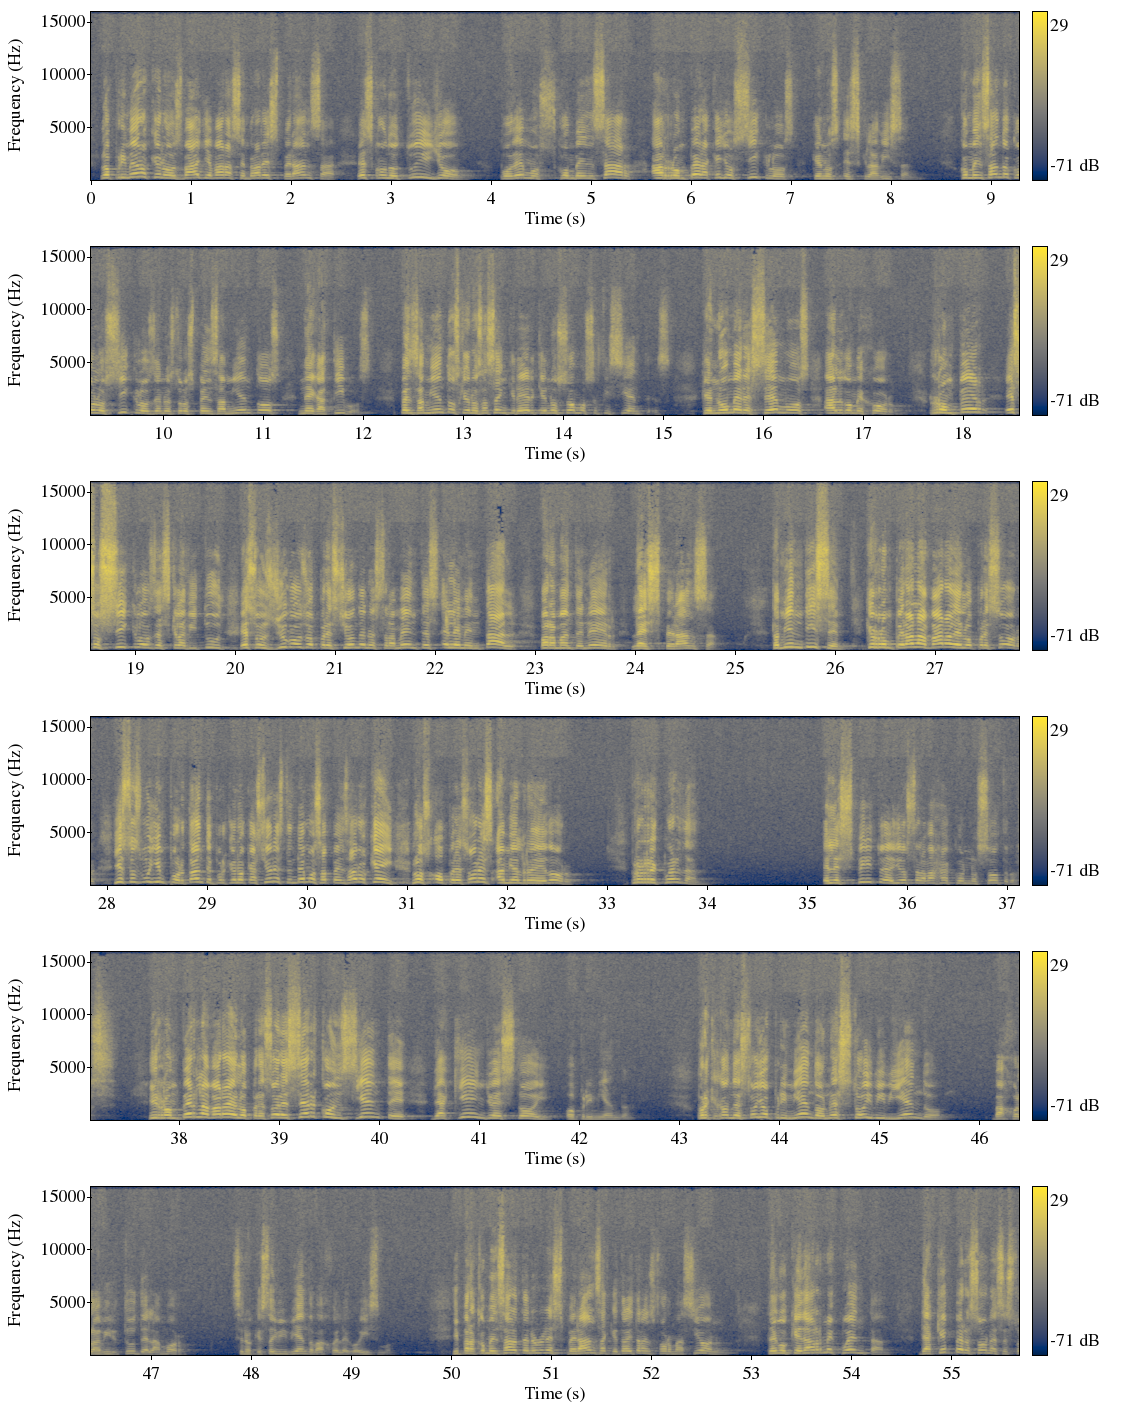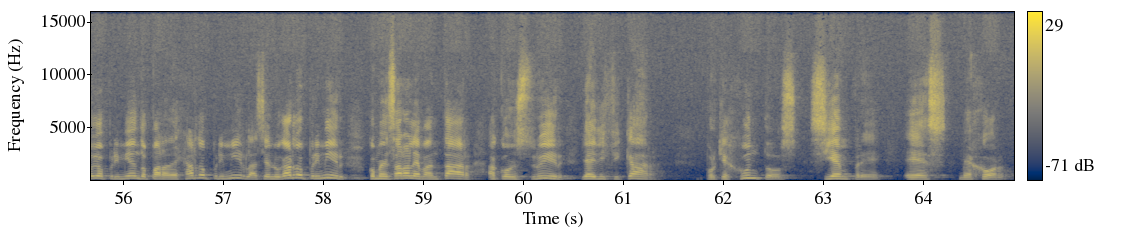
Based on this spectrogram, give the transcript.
Lo primero que nos va a llevar a sembrar esperanza es cuando tú y yo podemos comenzar a romper aquellos ciclos que nos esclavizan. Comenzando con los ciclos de nuestros pensamientos negativos, pensamientos que nos hacen creer que no somos suficientes, que no merecemos algo mejor. Romper esos ciclos de esclavitud, esos yugos de opresión de nuestra mente es elemental para mantener la esperanza. También dice que romperá la vara del opresor. Y esto es muy importante porque en ocasiones tendemos a pensar, ok, los opresores a mi alrededor. Pero recuerda, el Espíritu de Dios trabaja con nosotros. Y romper la vara del opresor es ser consciente de a quién yo estoy oprimiendo. Porque cuando estoy oprimiendo, no estoy viviendo bajo la virtud del amor, sino que estoy viviendo bajo el egoísmo. Y para comenzar a tener una esperanza que trae transformación, tengo que darme cuenta de a qué personas estoy oprimiendo para dejar de oprimirlas y en lugar de oprimir, comenzar a levantar, a construir y a edificar, porque juntos siempre es mejor.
